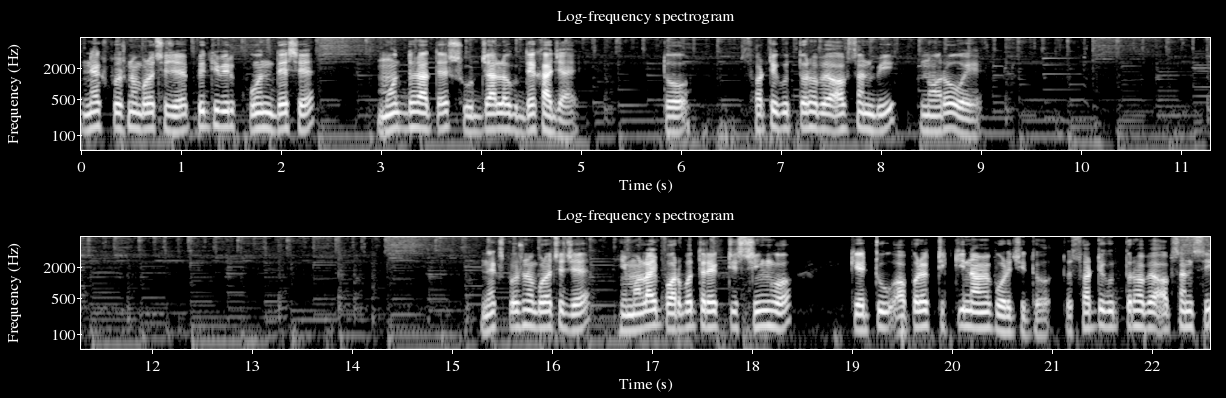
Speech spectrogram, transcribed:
নেক্সট প্রশ্ন বলেছে যে, পৃথিবীর কোন দেশে মধ্যরাতে সূর্যালোক দেখা যায়? তো সঠিক উত্তর হবে অপশান বি নরওয়ে। নেক্সট প্রশ্ন বলেছে যে, হিমালয় পর্বতের একটি সিংহ কে টু অপর একটি কী নামে পরিচিত? তো সঠিক উত্তর হবে অপশান সি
